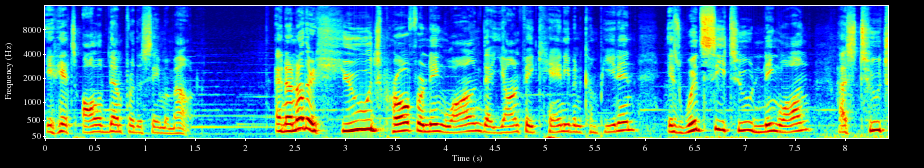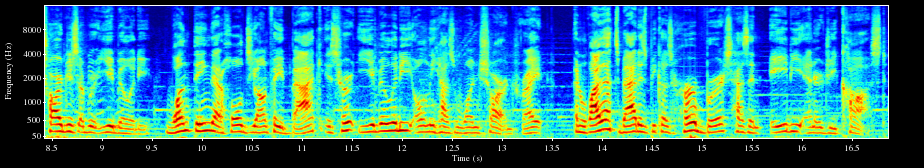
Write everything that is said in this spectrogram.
it hits all of them for the same amount. And another huge pro for Ning Ningguang that Yanfei can't even compete in is with C2, Ning Ningguang has two charges of her E ability. One thing that holds Yanfei back is her E ability only has one charge, right? And why that's bad is because her burst has an 80 energy cost.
